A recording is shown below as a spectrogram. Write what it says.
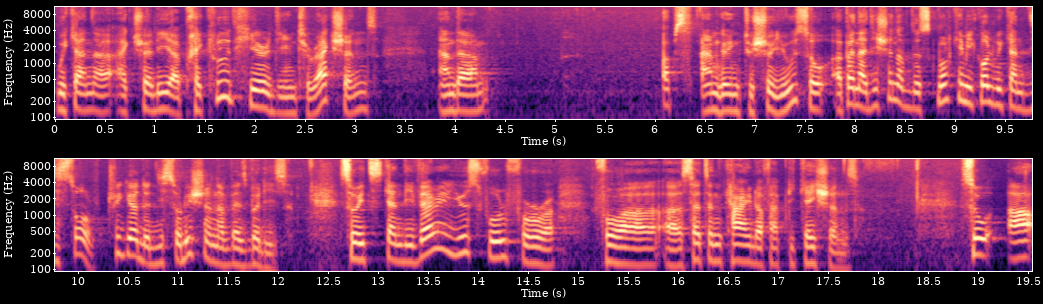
we can uh, actually uh, preclude here the interactions. And um, oops, I'm going to show you. So upon addition of the small chemical, we can dissolve, trigger the dissolution of these bodies. So it can be very useful for, for uh, certain kind of applications. So uh,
